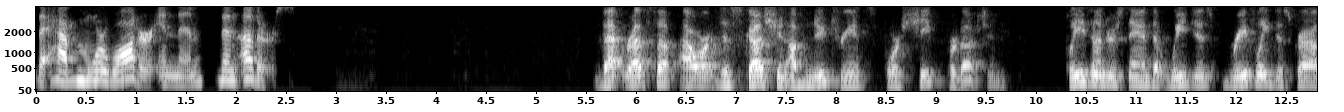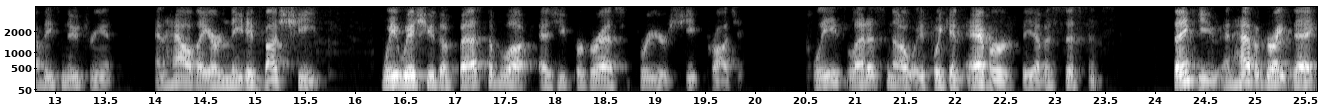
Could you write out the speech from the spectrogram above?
that have more water in them than others. That wraps up our discussion of nutrients for sheep production. Please understand that we just briefly described these nutrients and how they are needed by sheep. We wish you the best of luck as you progress through your sheep project. Please let us know if we can ever be of assistance. Thank you and have a great day.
